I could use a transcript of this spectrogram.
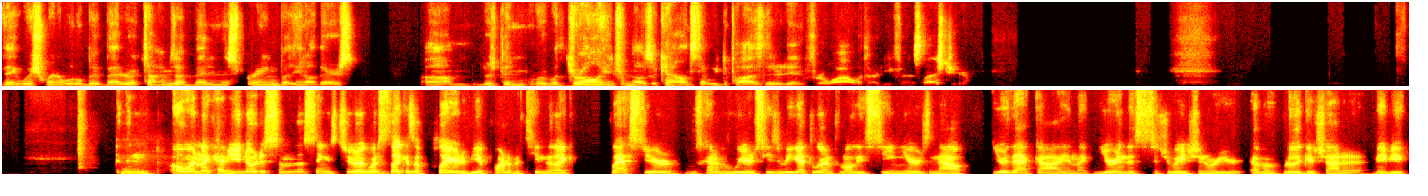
they wish went a little bit better at times, I bet in the spring. But, you know, there's, um, there's been, withdrawing from those accounts that we deposited in for a while with our defense last year. And then Owen, like, have you noticed some of those things too? Like, what is it like as a player to be a part of a team that like last year was kind of a weird season. We got to learn from all these seniors, and now you're that guy, and like you're in this situation where you have a really good shot at maybe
